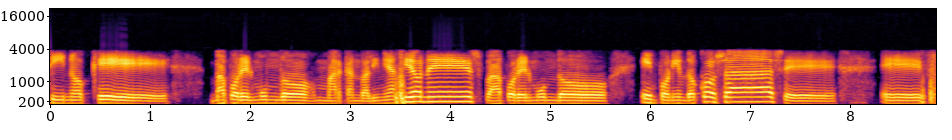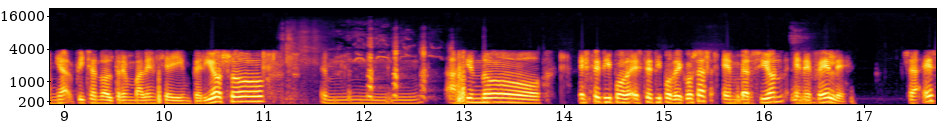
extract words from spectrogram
sino que va por el mundo marcando alineaciones, va por el mundo imponiendo cosas, eh, eh, fichando al tren Valencia y Imperioso, em, haciendo este tipo, de, este tipo de cosas en versión NFL. O sea, es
